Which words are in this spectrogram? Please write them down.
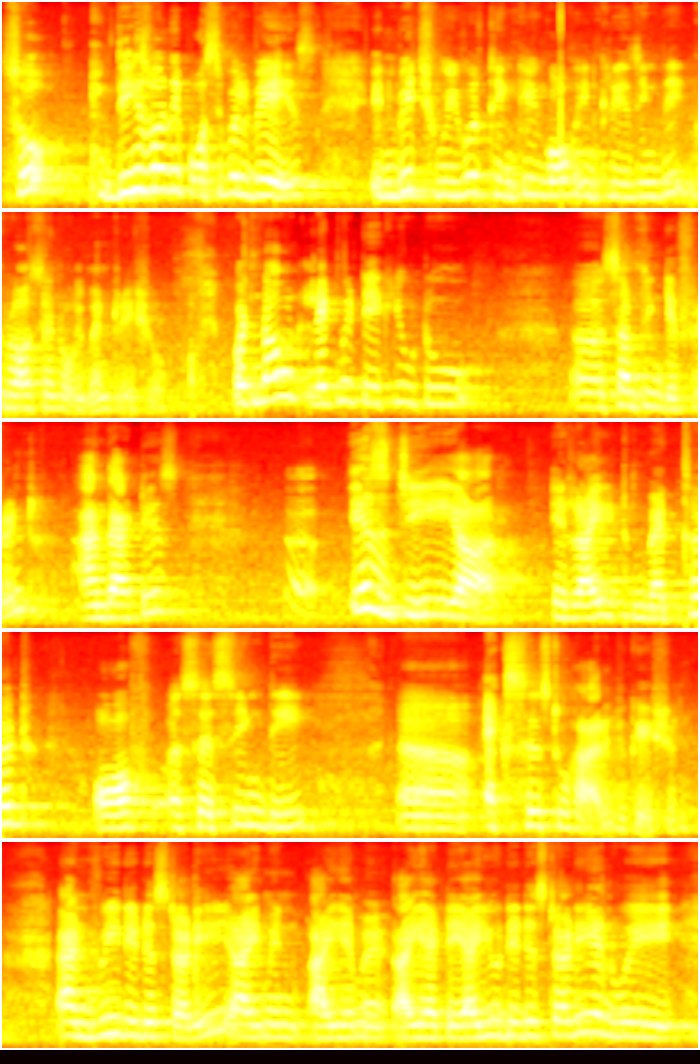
So, these were the possible ways in which we were thinking of increasing the gross enrollment ratio. But now let me take you to uh, something different and that is, uh, is GER a right method of assessing the uh, access to higher education? and we did a study, I mean I am a, I at AIU did a study and we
